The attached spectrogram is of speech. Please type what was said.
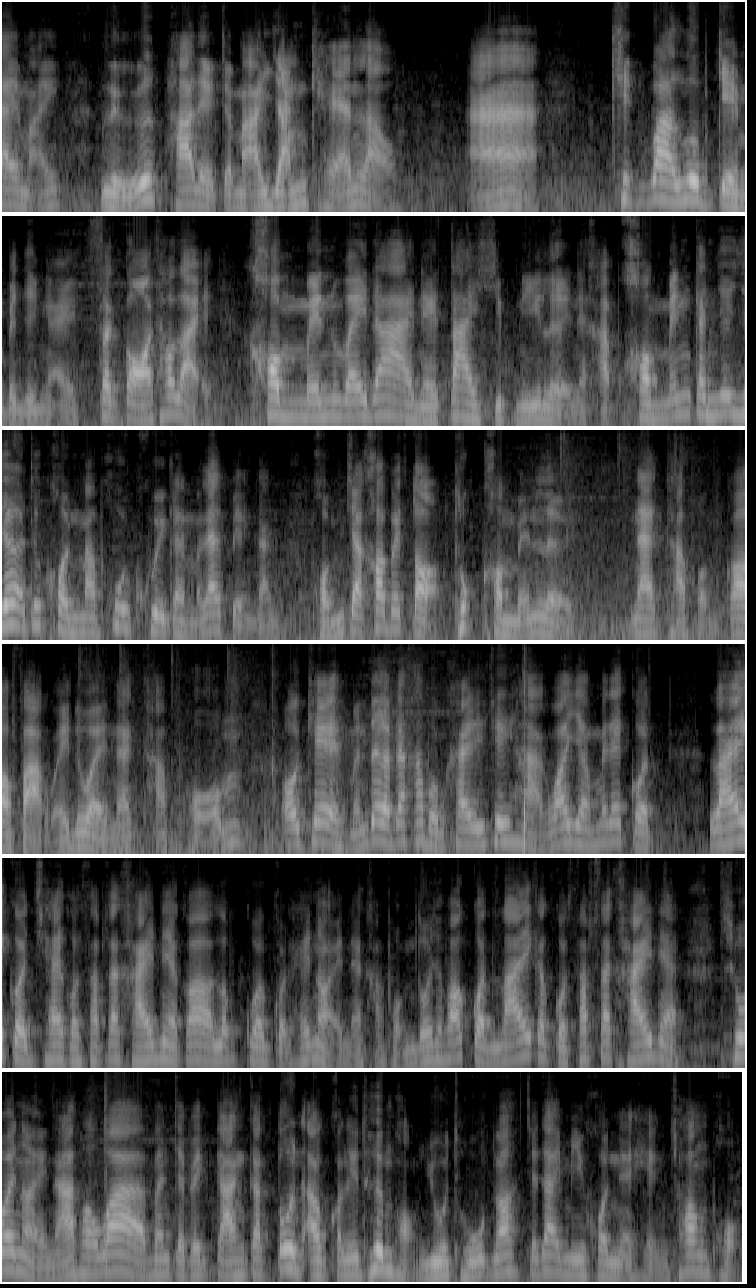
ได้ไหมหรือพาเลตจะมาย้ำแค้นเราอ่าคิดว่ารูปเกมเป็นยังไง สกอร์เท่าไหร่ คอมเมนต์ไว้ได้ในใต้คลิปนี้เลยนะครับ คอมเมนต์กันเยอะๆ ทุกคนมาพูดคุยกันมาแลกเปลี่ยนกัน ผมจะเข้าไปตอบทุกคอมเมนต์เลยนะครับผมก็ฝากไว้ด้วยนะครับผม โอเค เหมือนเดิมนะครับผมใครที่หากว่ายังไม่ได้กด ไลค์กดแชร์กด Subscribe เนี่ยก็รบกวนกดให้หน่อยนะครับผมโดยเฉพาะกดไลค์กับกด Subscribe เนี่ยช่วยหน่อยนะ เพราะว่ามันจะเป็นการกระตุ้นอัลกอริทึมของ YouTube เนาะจะได้มีคนเนี่ยเห็นช่องผม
